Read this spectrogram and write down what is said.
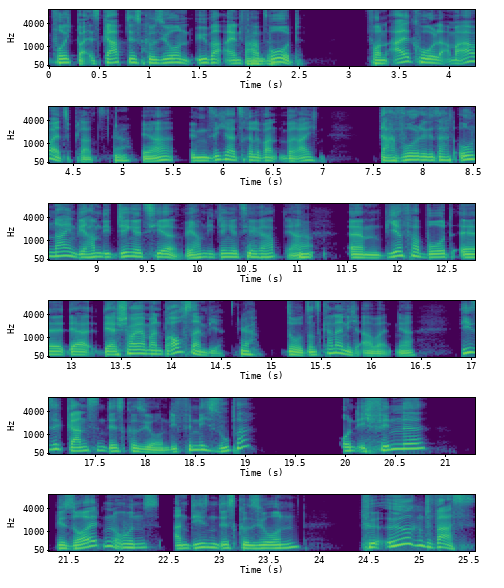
Furchtbar. Es gab Diskussionen über ein Wahnsinn. Verbot von Alkohol am Arbeitsplatz. Ja. ja. In sicherheitsrelevanten Bereichen. Da wurde gesagt, oh nein, wir haben die Jingles hier. Wir haben die Jingles hier gehabt, ja. Ja. Ähm, Bierverbot, äh, der, der Scheuermann braucht sein Bier. Ja. So, sonst kann er nicht arbeiten, ja. Diese ganzen Diskussionen, die finde ich super. Und ich finde, wir sollten uns an diesen Diskussionen für irgendwas,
